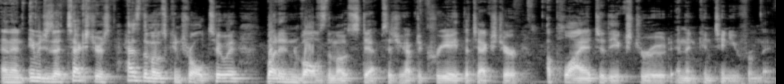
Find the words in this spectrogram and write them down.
And then images at textures has the most control to it, but it involves the most steps as you have to create the texture, apply it to the extrude, and then continue from there.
